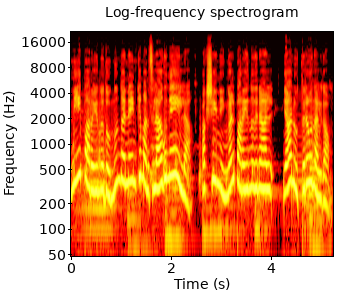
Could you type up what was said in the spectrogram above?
നീ പറയുന്നതൊന്നും തന്നെ എനിക്ക് മനസ്സിലാകുന്നേയില്ല. പക്ഷേ നിങ്ങൾ പറയുന്നതിനാൽ ഞാൻ ഉത്തരവ് നൽകാം.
